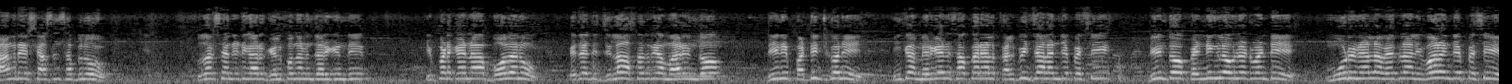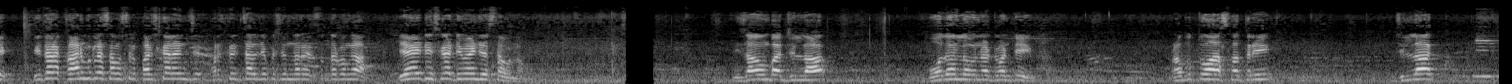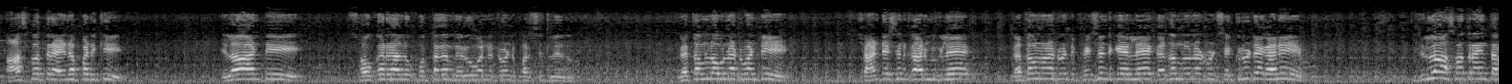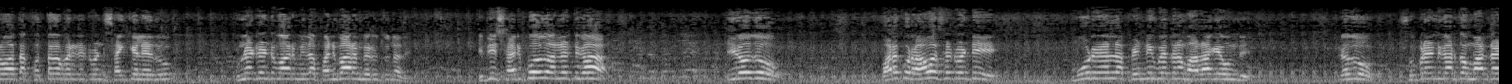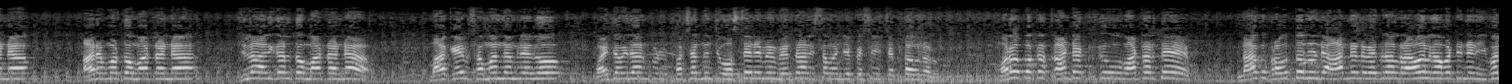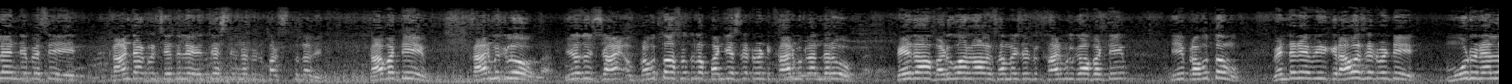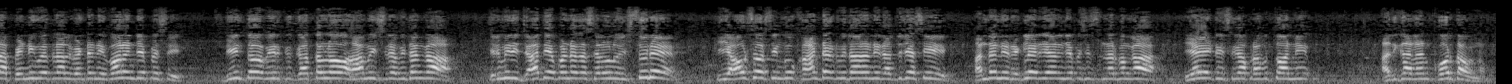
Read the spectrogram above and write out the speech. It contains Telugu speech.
కాంగ్రెస్ శాసనసభ్యులు సుదర్శన్ రెడ్డి గారు గెలుపొందడం జరిగింది. ఇప్పటికైనా బోధను ఏదైతే జిల్లా ఆసుపత్రిగా మారిందో దీన్ని పట్టించుకొని ఇంకా మెరుగైన సౌకర్యాలు కల్పించాలని చెప్పేసి దీంతో పెండింగ్లో ఉన్నటువంటి మూడు నెలల వేతనాలు ఇవ్వాలని చెప్పేసి ఇతర కార్మికుల సమస్యలు పరిష్కరించాలని చెప్పేసి సందర్భంగా ఏఐటీసీగా డిమాండ్ చేస్తా ఉన్నాం. నిజామాబాద్ జిల్లా బోధనలో ఉన్నటువంటి ప్రభుత్వ ఆసుపత్రి జిల్లా ఆసుపత్రి అయినప్పటికీ ఇలాంటి సౌకర్యాలు కొత్తగా మెరుగుపడినటువంటి పరిస్థితి లేదు. గతంలో ఉన్నటువంటి శానిటేషన్ కార్మికులే గతంలో ఉన్నటువంటి పేషెంట్ కేర్లే గతంలో ఉన్నటువంటి సెక్యూరిటీ కానీ జిల్లా ఆసుపత్రి అయిన తర్వాత కొత్తగా పెరిగినటువంటి సంఖ్య లేదు. ఉన్నటువంటి వారి మీద పనిభారం పెరుగుతున్నది. ఇది సరిపోదు అన్నట్టుగా ఈరోజు వరకు రావాల్సినటువంటి మూడు నెలల పెండింగ్ వేతనం అలాగే ఉంది. ఈరోజు సూపరింటెండెంట్ గారితో మాట్లాడినా ఆర్ఎంఓతో మాట్లాడినా జిల్లా అధికారులతో మాట్లాడినా మాకేం సంబంధం లేదు. వైద్య విధాన పరిషత్ నుంచి వస్తేనే మేము వేతనాలు ఇస్తామని చెప్పేసి చెప్తా ఉన్నారు. మరోపక్క కాంట్రాక్టర్ మాట్లాడితే నాకు ప్రభుత్వం నుండి ఆరు నెలల వేతనాలు రావాలి కాబట్టి నేను ఇవ్వలేని చెప్పేసి కాంట్రాక్టర్ చేతులు ఎత్తేస్తున్నటువంటి పరిస్థితి ఉన్నది. కాబట్టి కార్మికులు ఈరోజు ప్రభుత్వ ఆసుపత్రిలో పనిచేసినటువంటి కార్మికులందరూ పేద బడుగు వర్గాలకు సంబంధించిన కార్మికులు కాబట్టి ఈ ప్రభుత్వం వెంటనే వీరికి రావాల్సినటువంటి మూడు నెలల పెండింగ్ వేతనాలు వెంటనే ఇవ్వాలని చెప్పేసి దీంతో వీరికి గతంలో హామీ ఇచ్చిన విధంగా ఎనిమిది జాతీయ పండుగ సెలవులు ఇస్తూనే ఈ అవుట్ సోర్సింగ్ కాంట్రాక్ట్ విధానాన్ని రద్దు చేసి అందరినీ రెగ్యులర్ చేయాలని చెప్పేసి సందర్భంగా ఏఐటీసీగా ప్రభుత్వాన్ని అధికారులను కోరుతా ఉన్నాం.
